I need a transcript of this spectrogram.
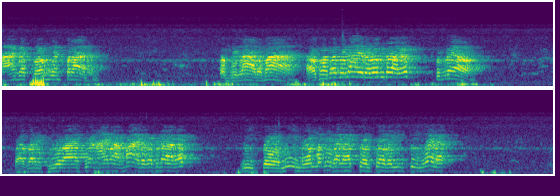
หางครับของเงินปลานั่นทำเวลาแล้วมาเอาพอทำเวลาแล้วครับพี่น้องครัวเสียหายมากมากเลยครับพี่น้องครับ มีโตมีหมุนมาด้วยกันนะครับโจนโจก็ยิงตึงเลยนะข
